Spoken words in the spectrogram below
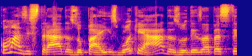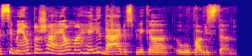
Com as estradas do país bloqueadas, o desabastecimento já é uma realidade, explica o paulistano.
